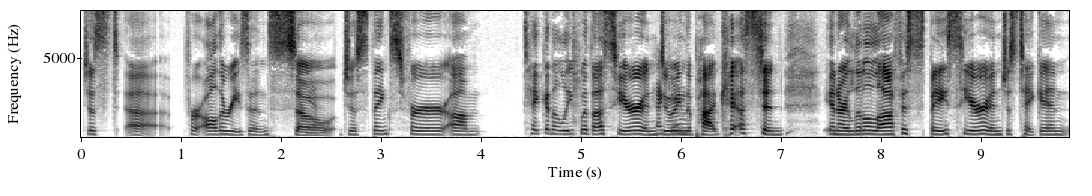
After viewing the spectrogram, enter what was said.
just uh, for all the reasons. So, just thanks for um. Taking a leap with us here and Heck doing yeah. the podcast and in our little office space here and just taking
